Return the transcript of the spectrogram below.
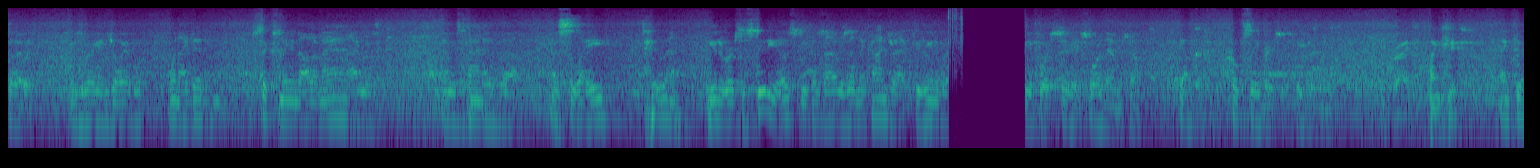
so it was it was very enjoyable. When I did Six Million Dollar Man, I was I was kind of uh, a slave to uh, Universal Studios because I was under contract to Universal for a series for them. So yeah, Colt Seavers is the good. Great. Thank you. Thank you.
